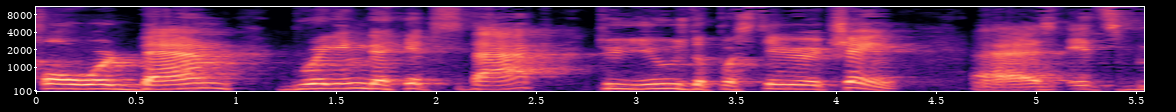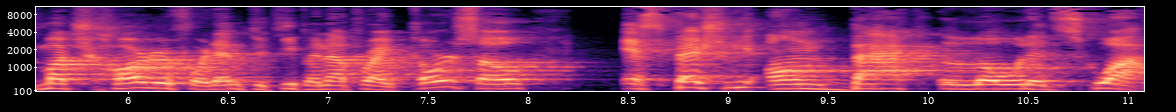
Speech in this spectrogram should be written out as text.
forward bend, bringing the hips back to use the posterior chain. As it's much harder for them to keep an upright torso, especially on back loaded squat.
